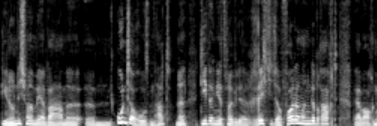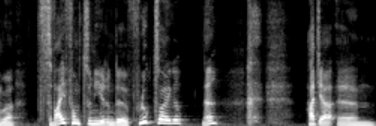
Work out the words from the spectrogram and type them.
die noch nicht mal mehr warme ähm, Unterhosen hat, ne? die werden jetzt mal wieder richtig auf Vordermann gebracht. Wir haben auch nur zwei funktionierende Flugzeuge. Ne? Hat ja ähm,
